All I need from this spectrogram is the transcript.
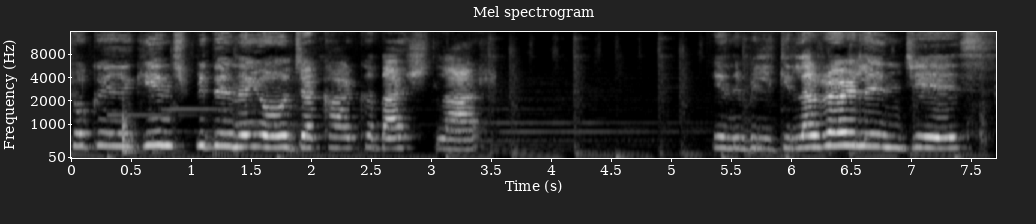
Çok ilginç bir deney olacak arkadaşlar. Yeni bilgiler öğreneceğiz.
